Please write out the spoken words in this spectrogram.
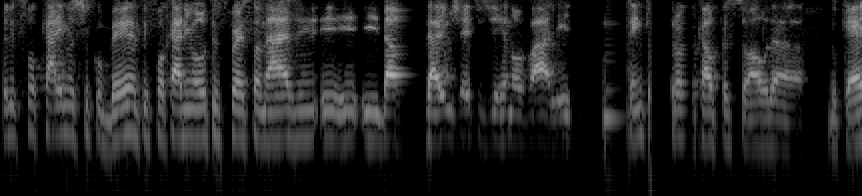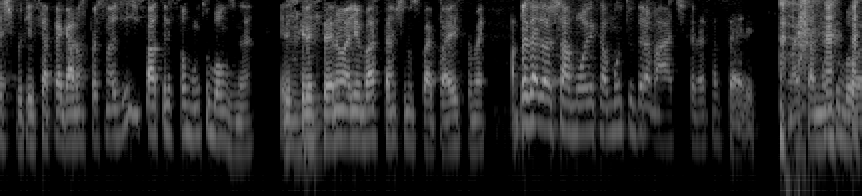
eles focarem no Chico Bento e focarem em outros personagens e, e, e darem um jeito de renovar ali, sem trocar o pessoal da, do cast, porque eles se apegaram aos personagens e de fato eles são muito bons, né? Eles uhum. cresceram ali bastante nos Pai Pais também. Apesar de eu achar a Mônica muito dramática nessa série, mas tá muito boa.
